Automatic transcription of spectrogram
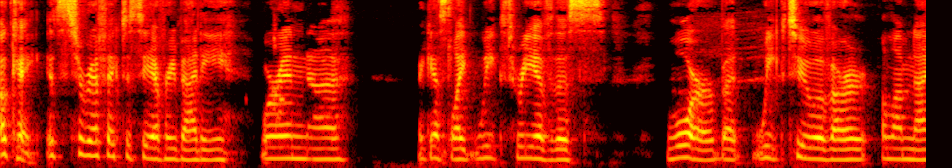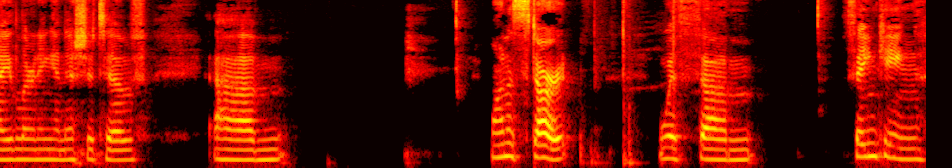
Okay, it's terrific to see everybody. We're in, uh, I guess, like week three of this war, but week two of our alumni learning initiative. Um, Want to start with um, thanking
